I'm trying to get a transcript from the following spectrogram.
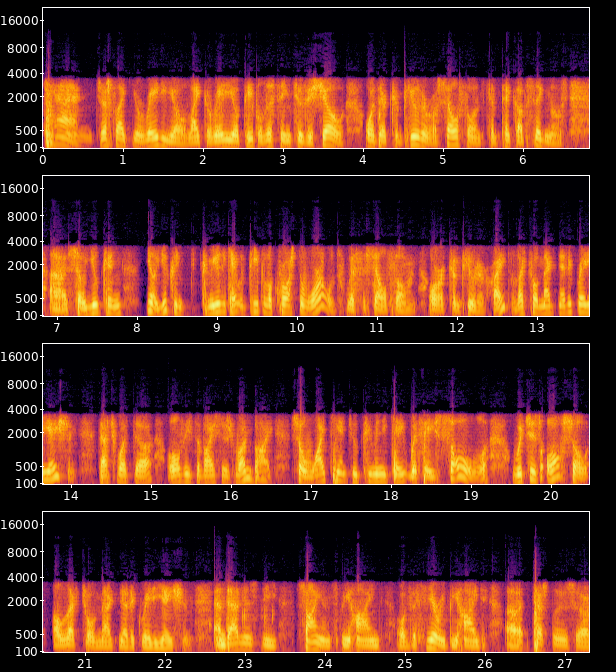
can, just like your radio, like a radio people listening to the show, or their computer or cell phones can pick up signals. Uh, so you can, you know, you can communicate with people across the world with a cell phone or a computer, right? Electromagnetic radiation. That's what uh, all these devices run by. So why can't you communicate with a soul, which is also electromagnetic radiation? And that is the science behind, or the theory behind uh, Tesla's uh,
